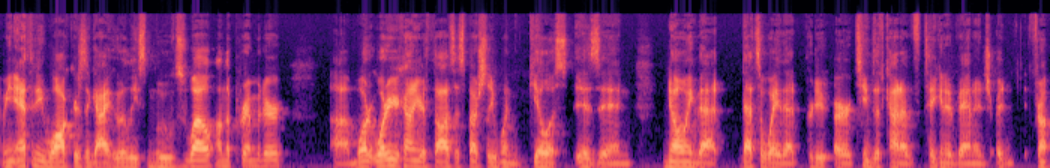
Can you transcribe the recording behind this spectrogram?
I mean, Anthony Walker's a guy who at least moves well on the perimeter. Um, what what are your kind of your thoughts, especially when Gillis is in, knowing that that's a way that Purdue or teams have kind of taken advantage uh, from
